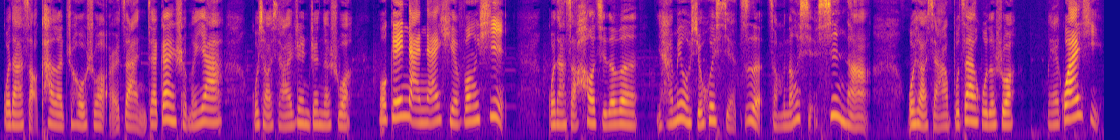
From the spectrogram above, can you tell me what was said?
郭大嫂看了之后说：“儿子，你在干什么呀？”郭晓霞认真的说：“我给奶奶写封信。”郭大嫂好奇的问：“你还没有学会写字，怎么能写信呢？”郭晓霞不在乎的说：“没关系，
